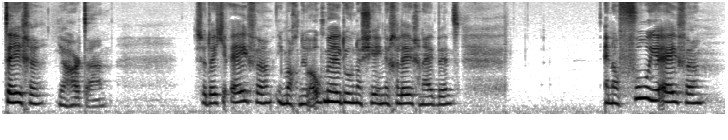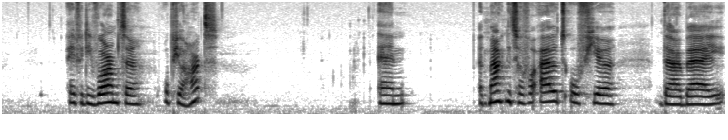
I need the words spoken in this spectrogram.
tegen je hart aan. Zodat je even, je mag nu ook meedoen als je in de gelegenheid bent. En dan voel je even, even die warmte op je hart. En het maakt niet zoveel uit of je daarbij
